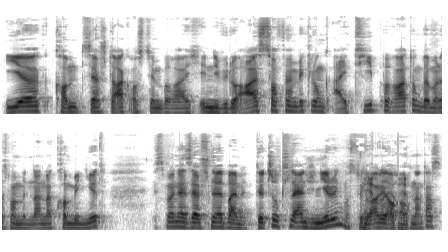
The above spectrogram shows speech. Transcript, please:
Ihr kommt sehr stark aus dem Bereich Individualsoftwareentwicklung, IT-Beratung. Wenn man das mal miteinander kombiniert, ist man ja sehr schnell beim Digital Engineering, was du ja, gerade auch ja. genannt hast.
